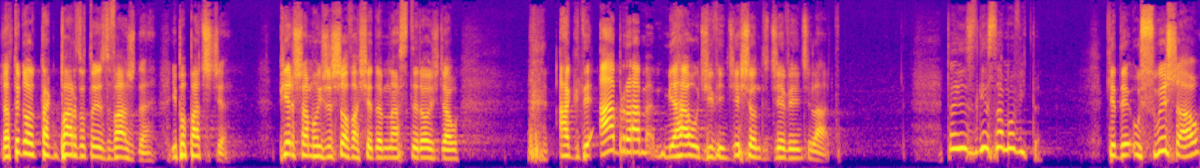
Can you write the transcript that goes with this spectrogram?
Dlatego tak bardzo to jest ważne. I popatrzcie, pierwsza Mojżeszowa, 17 rozdział. A gdy Abram miał 99 lat. To jest niesamowite. Kiedy usłyszał,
